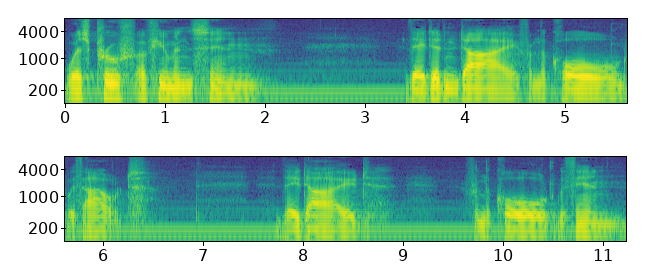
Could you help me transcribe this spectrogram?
was proof of human sin. They didn't die from the cold without, they died from the cold within.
